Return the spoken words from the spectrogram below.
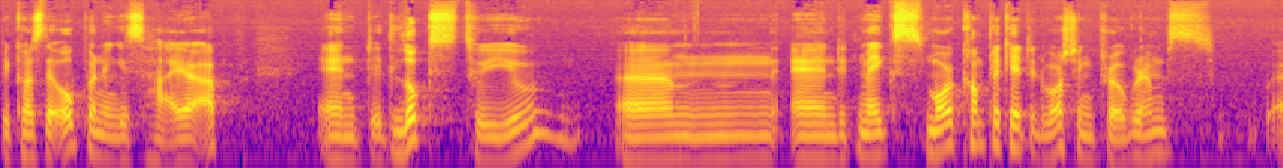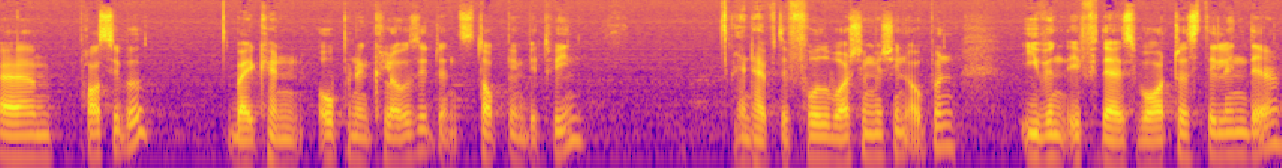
because the opening is higher up and it looks to you um, and it makes more complicated washing programs um, possible where you can open and close it and stop in between and have the full washing machine open even if there's water still in there.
